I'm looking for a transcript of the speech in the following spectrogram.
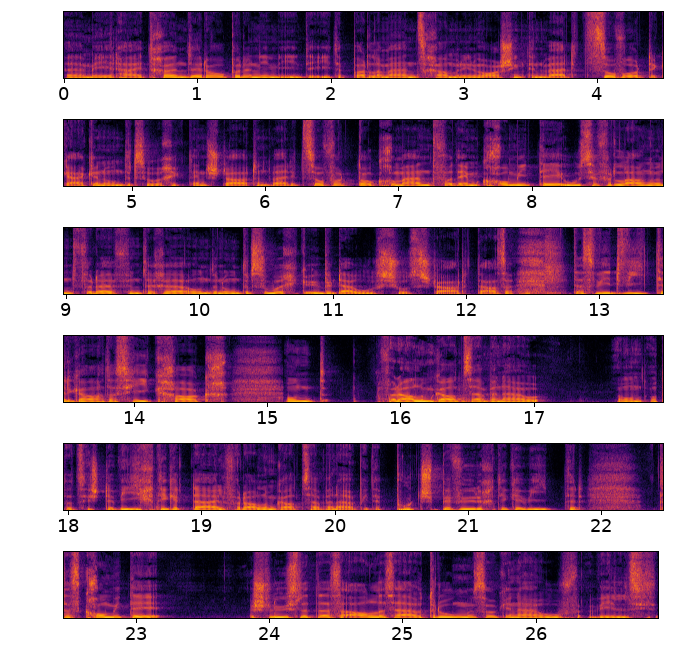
eine Mehrheit können erobern in, in, in der Parlamentskammer in Washington, wäre sofort eine Gegenuntersuchung dann starten und wäre sofort Dokument von dem Komitee rausverlangen und veröffentlichen und eine Untersuchung über den Ausschuss starten. Also das wird weitergehen, das Hickhack. Und vor allem geht es eben auch und, und das ist der wichtige Teil, vor allem geht es eben auch bei den Putschbefürchtungen weiter. Das Komitee schlüsselt das alles auch drum so genau auf, weil es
